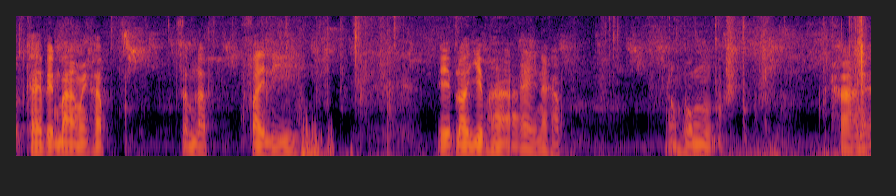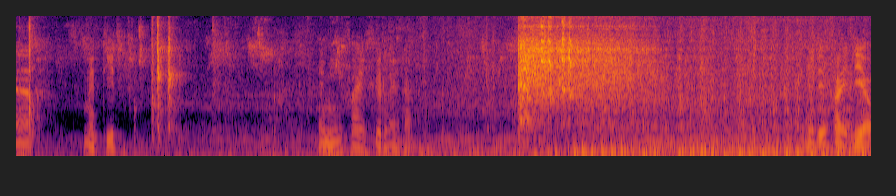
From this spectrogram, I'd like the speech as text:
ถใครเป็นบ้างไหมครับสำหรับไฟรีเอฟร้อยยี่ห้าไอนะครับของผมขาดเลยฮะ ไม่ติด ไม่มีไฟขึ้นเลยนะมีแต่ไฟเดียว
